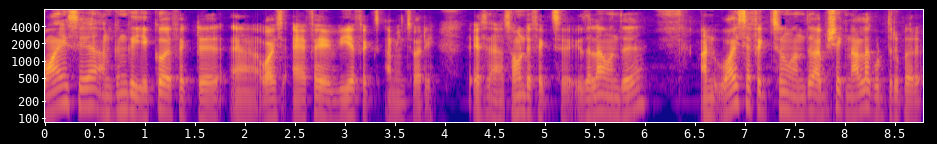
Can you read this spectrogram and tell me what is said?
வாய்ஸே அங்கங்கே echo effect voice FI VFX I mean sorry sound effects இதெல்லாம் வந்து அண்ட் வாய்ஸ் எஃபெக்ட்ஸும் வந்து அபிஷேக் நல்லா கொடுத்துருப்பாரு.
